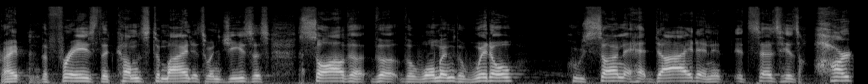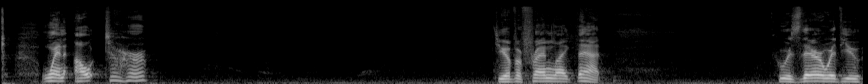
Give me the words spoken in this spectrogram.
Right? The phrase that comes to mind is when Jesus saw the, the, the woman, the widow, whose son had died, and it, it says his heart went out to her. Do you have a friend like that? Who is there with you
